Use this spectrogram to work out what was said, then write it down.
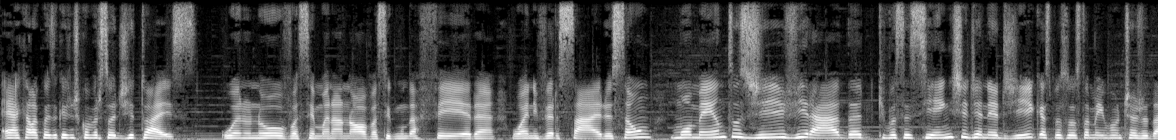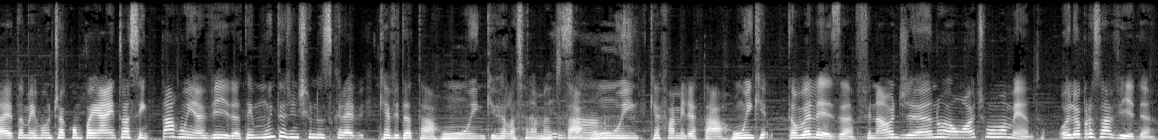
é aquela coisa que a gente conversou de rituais. O ano novo, a semana nova, a segunda-feira, o aniversário, são momentos de virada que você se enche de energia, que as pessoas também vão te ajudar e também vão te acompanhar. Então, assim, tá ruim a vida? Tem muita gente que nos escreve que a vida tá ruim, que o relacionamento tá, pesado. ruim, que a família tá ruim. Que... Então, beleza. Final de ano é um ótimo momento. Olhou pra sua vida.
